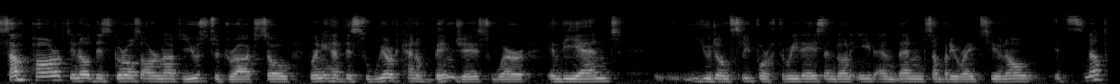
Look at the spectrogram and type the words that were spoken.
Some parts, you know, these girls are not used to drugs, so when you have this weird kind of binges where in the end you don't sleep for three days and don't eat, and then somebody rapes you, you know, it's not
